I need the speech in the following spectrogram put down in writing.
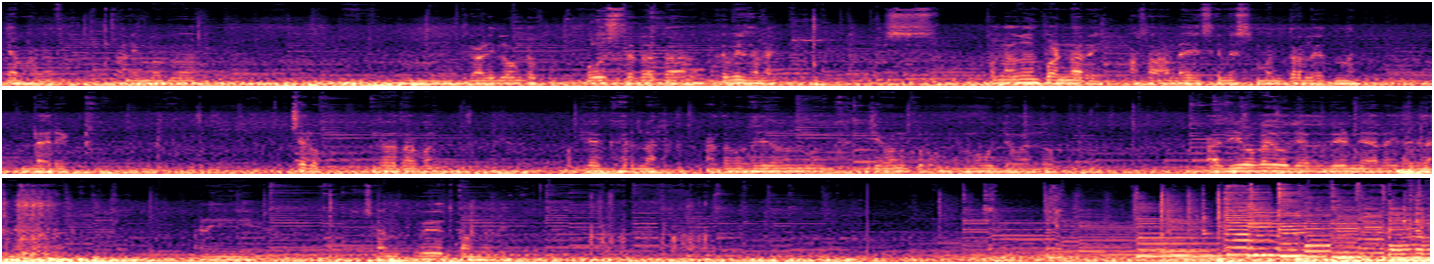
त्या भागात. आणि मग गाडी लावून टाकू. पाऊस तर आता कमी झाला आहे पण अजून पडणार आहे. असा आला एस एम एस मंत्रालयातनं. डायरेक्ट चलो जाऊत आपण आपल्या घरला. आता मग घरी जाऊन मग जेवण करू मग उद्योगाला जाऊ आज योगा योग्याचा वेळ मिळाला इथे जाण्याचा आणि छान वेळेत काम झाले तर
